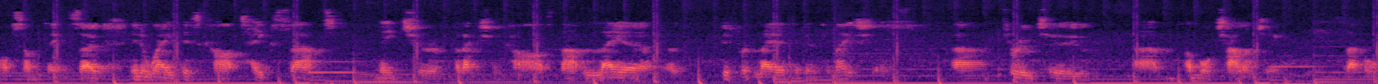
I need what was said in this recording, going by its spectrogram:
of something. So in a way, this car takes that nature of collection cars, that layer of different layers of information uh, through to um, a more challenging level.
